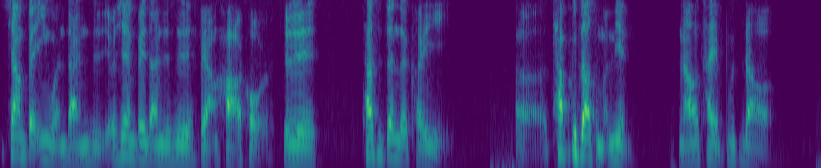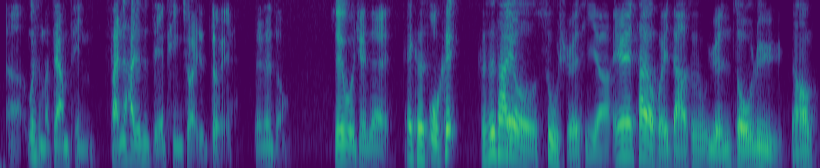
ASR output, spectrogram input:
像背英文单字，有些人背单字是非常 hardcore，就是他是真的可以，呃，他不知道怎么念，然后他也不知道，呃，为什么这样拼，反正他就是直接拼出来就对了的那种，所以我觉得，哎、欸，可是我可以。可是他有数学题啊，因为他有回答出圆周率，然后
